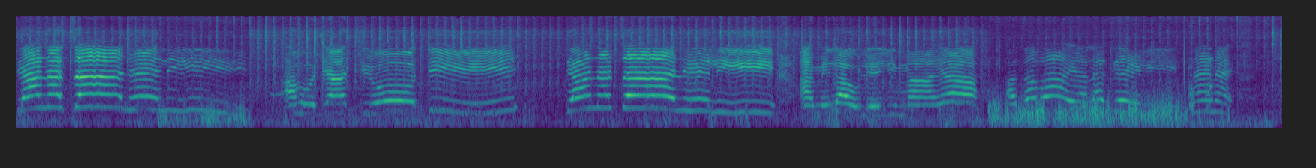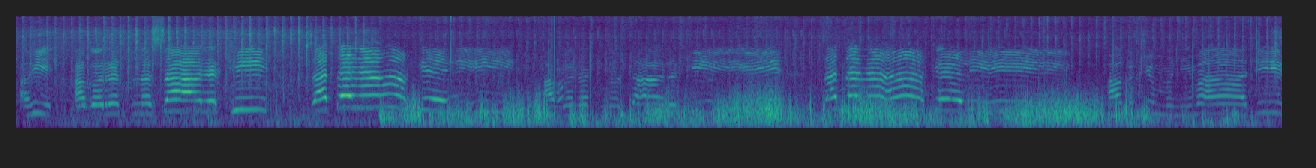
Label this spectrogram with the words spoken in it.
त्यानं चालेली अहो ज्याची होती त्यानं चालेली आम्ही लावलेली माया आता मायाला गेली नाही नाही अही अगं सारखी जाताना गेली अगरत्न सारखी जाताना केली अगं चिमणी माझी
